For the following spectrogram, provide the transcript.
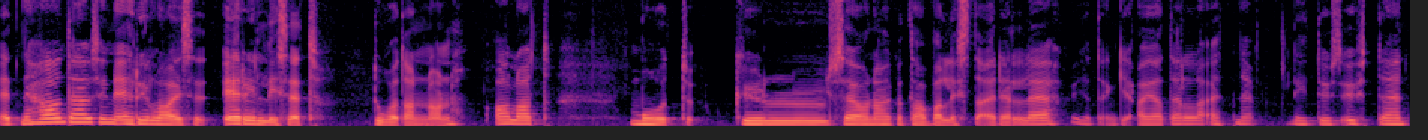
Et nehän on täysin erilaiset, erilliset tuotannon alat, mutta kyllä se on aika tavallista edelleen jotenkin ajatella, että ne liittyisi yhteen.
